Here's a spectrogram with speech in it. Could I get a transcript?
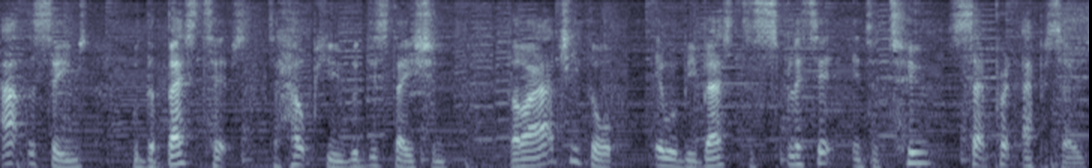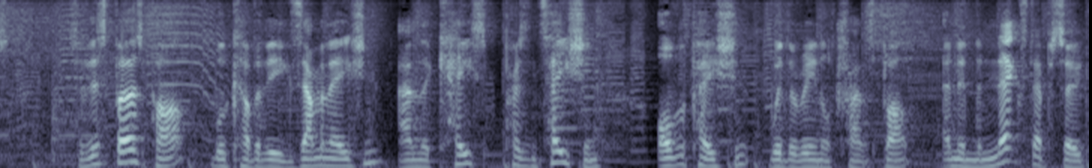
at the seams with the best tips to help you with this station that I actually thought it would be best to split it into two separate episodes. So, this first part will cover the examination and the case presentation of a patient with a renal transplant, and in the next episode,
